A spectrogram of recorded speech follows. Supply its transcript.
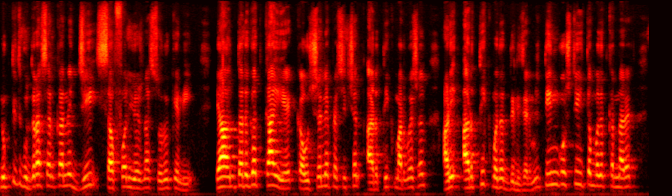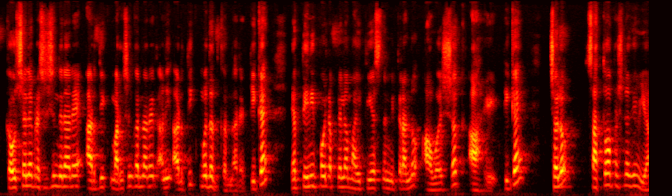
नुकतीच गुजरात सरकारने जी सफल योजना सुरू केली या अंतर्गत काय आहे कौशल्य प्रशिक्षण आर्थिक मार्गदर्शन आणि आर्थिक मदत दिली जाईल. म्हणजे तीन गोष्टी इथं मदत करणार आहेत. कौशल्य प्रशिक्षण देणार आहे आर्थिक मार्गदर्शन करणार आहेत आणि आर्थिक मदत करणार आहे ठीक आहे? या तिन्ही पॉईंट आपल्याला माहिती असणं मित्रांनो आवश्यक आहे. ठीक आहे? चलो सातवा प्रश्न घेऊया.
